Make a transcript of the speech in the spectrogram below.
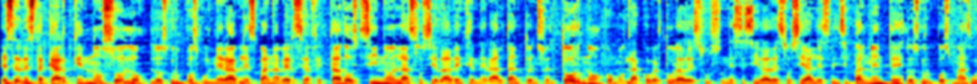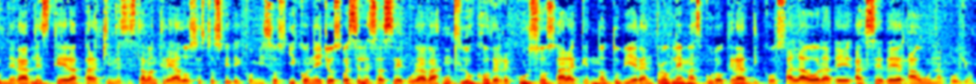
Es de destacar que no solo los grupos vulnerables van a verse afectados, sino la sociedad en general, tanto en su entorno como la cobertura de sus necesidades sociales, principalmente los grupos más vulnerables que era para quienes estaban creados estos fideicomisos y con ellos pues se les aseguraba un flujo de recursos para que no tuvieran problemas burocráticos a la hora de acceder a un apoyo.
